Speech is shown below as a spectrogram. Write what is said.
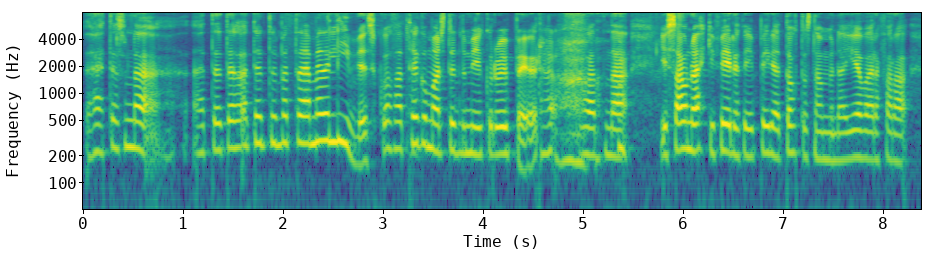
þetta er svona, þetta, þetta, þetta, þetta er með lífið, sko, það tekur maður stundum í ykkur hérna, ég sá nú ekki fyrir því ég byrjaði doktorsnáminu að ég væri að fara að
